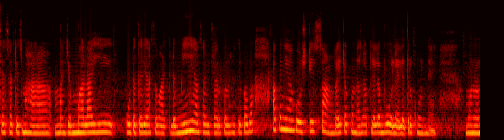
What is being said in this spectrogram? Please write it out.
त्यासाठीच महा म्हणजे मलाही कुठंतरी असं वाटलं. मीही असा विचार करत होते बाबा आपण या गोष्टी सांगायच्या कोणाला? आपल्याला बोलायला तर कोण नाही. म्हणून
